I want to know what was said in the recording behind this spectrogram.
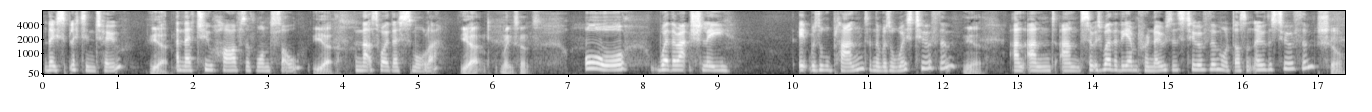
they split in two Yeah. and they're two halves of one soul, Yeah. and that's why they're smaller. Yeah. Makes sense. or whether actually it was all planned and there was always two of them Yeah. and and and so it's whether the emperor knows there's two of them or doesn't know there's two of them Sure.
